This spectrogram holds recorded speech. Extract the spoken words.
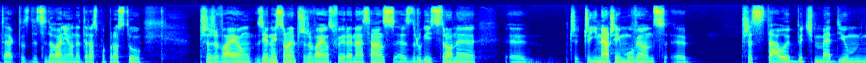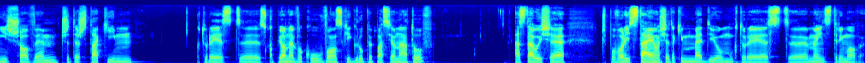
Tak, to zdecydowanie. One teraz po prostu przeżywają, z jednej strony przeżywają swój renesans, z drugiej strony, y, czy, czy inaczej mówiąc, y, przestały być medium niszowym, czy też takim, które jest skupione wokół wąskiej grupy pasjonatów, a stały się, czy powoli stają się takim medium, które jest mainstreamowe.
